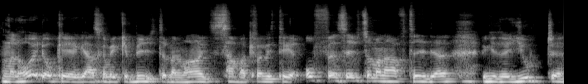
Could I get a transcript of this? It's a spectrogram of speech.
Man har ju dock eh, ganska mycket byte, men man har inte samma kvalitet offensivt som man har haft tidigare. Vilket har gjort eh,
